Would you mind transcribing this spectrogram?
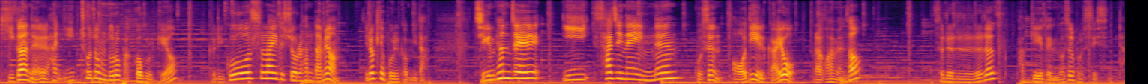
기간을 한 2초 정도로 바꿔볼게요. 그리고 슬라이드 쇼를 한다면 이렇게 보일 겁니다. 지금 현재 이 사진에 있는 곳은 어디일까요? 라고 하면서 스르르르륵 바뀌게 되는 것을 볼 수 있습니다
